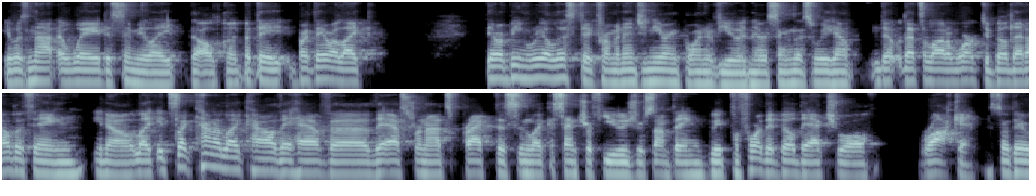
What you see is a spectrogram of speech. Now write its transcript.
It was not a way to simulate the altcoin but they but they were like they were being realistic from an engineering point of view and they were saying this we have that's a lot of work to build that other thing you know like it's like kind of like how they have uh, the astronauts practice in like a centrifuge or something before they build the actual rocket. So they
